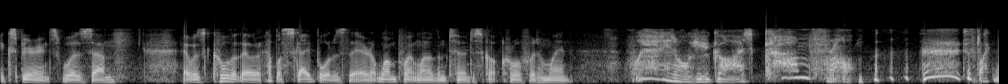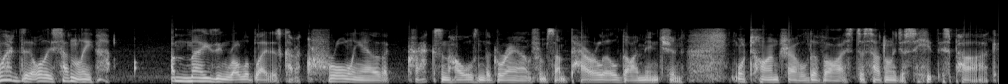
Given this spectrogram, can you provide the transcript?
experience was um, it was cool that there were a couple of skateboarders there, and at one point one of them turned to Scott Crawford and went, "Where did all you guys come from?" Just like where did all these suddenly amazing rollerbladers kind of crawling out of the cracks and holes in the ground from some parallel dimension or time travel device to suddenly just hit this park.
